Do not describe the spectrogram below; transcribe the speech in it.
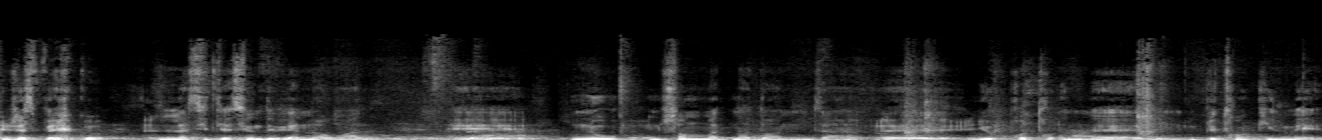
J'espère que la situation devient normale et nous, nous sommes maintenant dans un euh, lieu euh, plus tranquille, mais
